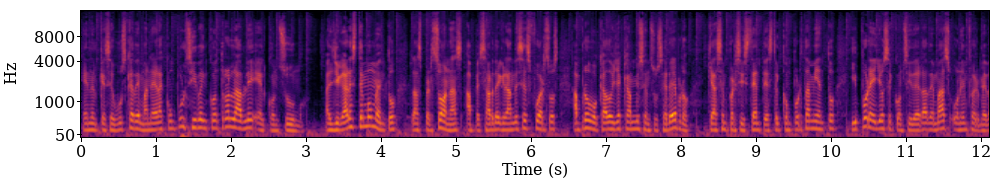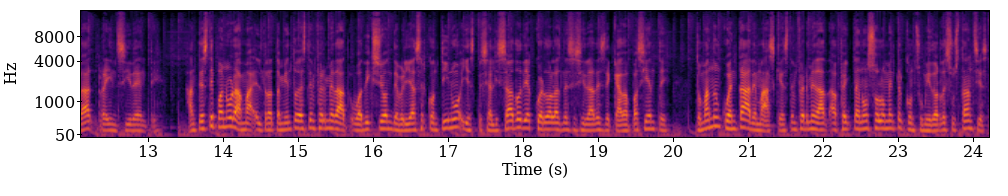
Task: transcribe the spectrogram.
en el que se busca de manera compulsiva e incontrolable el consumo. Al llegar a este momento, las personas, a pesar de grandes esfuerzos, han provocado ya cambios en su cerebro, que hacen persistente este comportamiento y por ello se considera además una enfermedad reincidente. Ante este panorama, el tratamiento de esta enfermedad o adicción debería ser continuo y especializado de acuerdo a las necesidades de cada paciente, tomando en cuenta además que esta enfermedad afecta no solamente al consumidor de sustancias,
